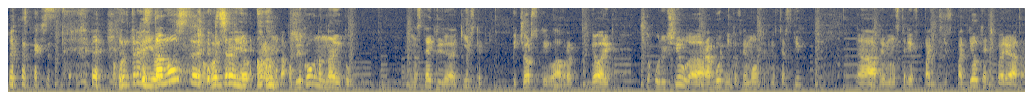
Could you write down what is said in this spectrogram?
В интервью, в интервью, опубликованном на YouTube, настоятель э, Киевской Печорской лавры говорит, что уличил а, работников ремонтных мастерских а, при монастыре в подделке антиквариата.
